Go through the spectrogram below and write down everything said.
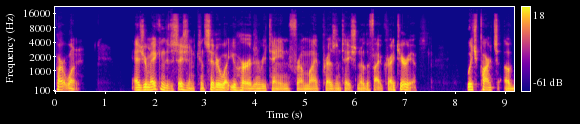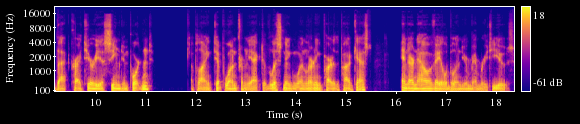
Part one as you're making the decision, consider what you heard and retained from my presentation of the five criteria. Which parts of that criteria seemed important? Applying tip one from the active listening when learning part of the podcast and are now available in your memory to use.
